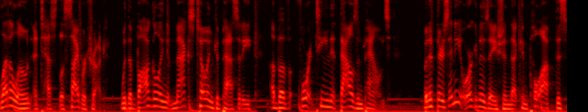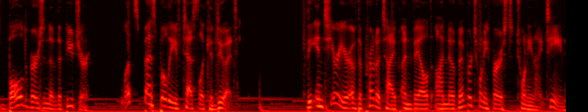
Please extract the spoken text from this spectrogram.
let alone a Tesla Cybertruck, with a boggling max towing capacity above 14,000 pounds. But if there's any organization that can pull off this bold version of the future, let's best believe Tesla could do it. The interior of the prototype unveiled on November 21, 2019,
